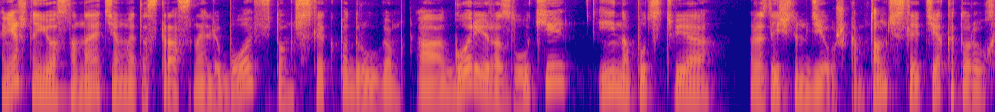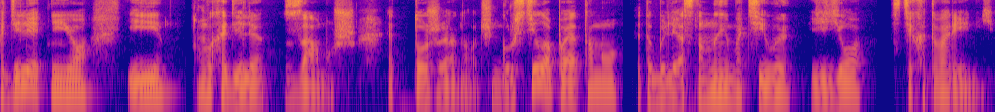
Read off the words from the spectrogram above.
Конечно, ее основная тема это страстная любовь, в том числе к подругам, а горе и разлуки и напутствие различным девушкам, в том числе те, которые уходили от нее и выходили замуж. Это тоже она очень грустила, поэтому это были основные мотивы ее стихотворений.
